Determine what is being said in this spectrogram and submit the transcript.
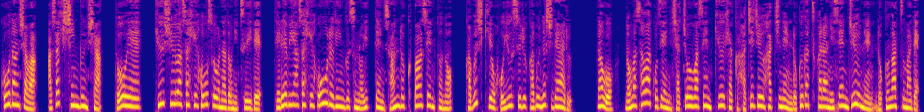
講談社は、朝日新聞社、東映、九州朝日放送などに次いで、テレビ朝日ホールディングスの1.36%の株式を保有する株主である。なお、野間沢子前社長は1988年6月から2010年6月まで、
